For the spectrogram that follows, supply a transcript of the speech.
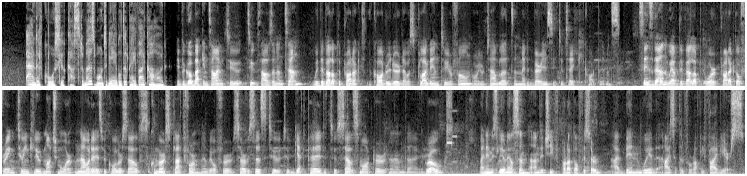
And of course, your customers want to be able to pay by card. If we go back in time to 2010, we developed a product, a card reader that was plugged into your phone or your tablet and made it very easy to take card payments. Since then, we have developed our product offering to include much more. Nowadays, we call ourselves commerce platform and we offer services to, to get paid, to sell smarter and uh, grow. My name is Leo Nelson. I'm the Chief Product Officer. I've been with iZettle for roughly five years.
